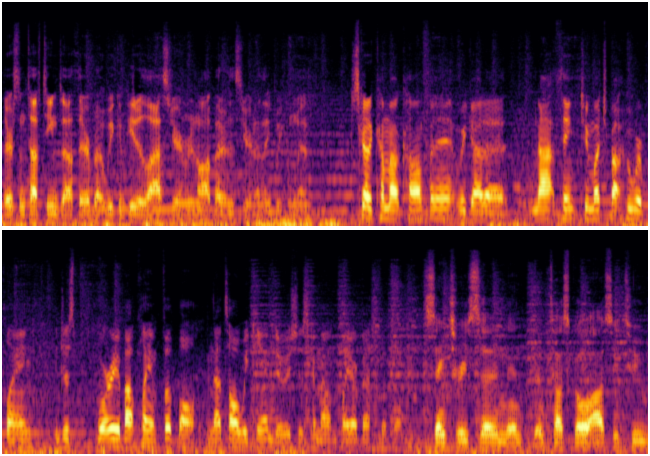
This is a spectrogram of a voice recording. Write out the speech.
There's some tough teams out there, but we competed last year and we're doing a lot better this year, and I think we can win. Just got to come out confident. We got to not think too much about who we're playing and just worry about playing football. And that's all we can do is just come out and play our best football. St. Teresa and, and, and Tuscola, obviously two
